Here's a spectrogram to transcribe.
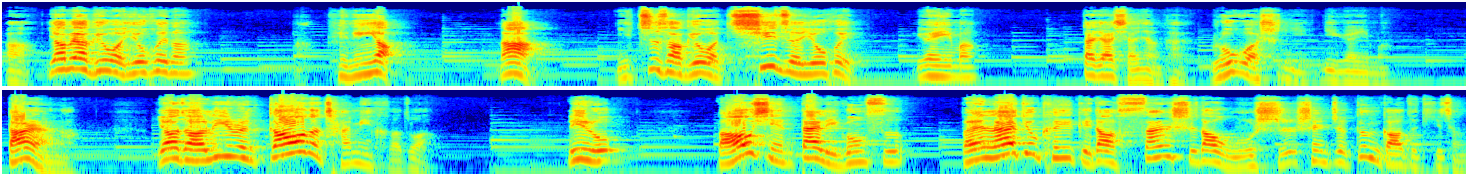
啊，要不要给我优惠呢？啊，肯定要。那，你至少给我七折优惠，愿意吗？大家想想看，如果是你，你愿意吗？当然了，要找利润高的产品合作。例如，保险代理公司本来就可以给到三十到五十甚至更高的提成，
